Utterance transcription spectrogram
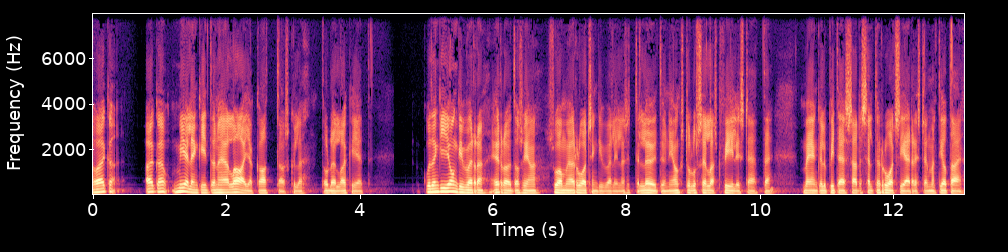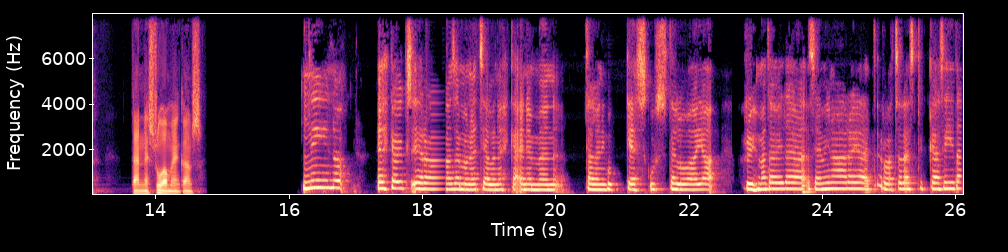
No aika, aika mielenkiintoinen ja laaja kattaus kyllä todellakin, että kuitenkin jonkin verran eroja tosiaan Suomen ja Ruotsinkin välillä sitten löytyy, niin onko tullut sellaista fiilistä, että meidän kyllä pitäisi saada sieltä Ruotsin järjestelmältä jotain tänne Suomeen kanssa? Niin, no ehkä yksi ero on semmoinen, että siellä on ehkä enemmän tällä niin kuin keskustelua ja ryhmätöitä ja seminaareja, että ruotsalaiset tykkää siitä.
